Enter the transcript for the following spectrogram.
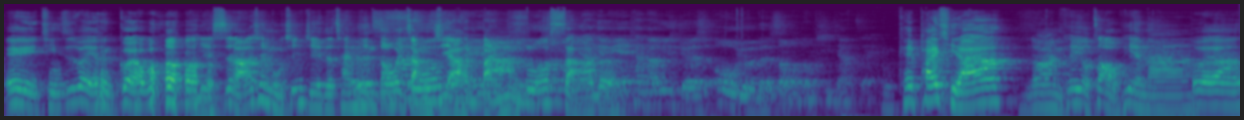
哎、请吃饭也很贵，好不好？也是啦，而且母亲节的餐厅都会涨价，很白目。说啥呢看到就是觉得是哦，有人送我东西这样子哎。可以拍起来啊。对啊，你可以有照片啊。对啊，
